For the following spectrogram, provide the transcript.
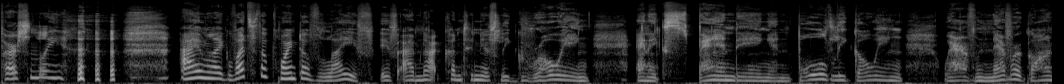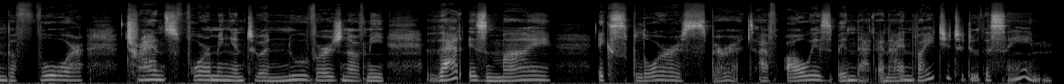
Personally, I'm like, what's the point of life if I'm not continuously growing and expanding and boldly going where I've never gone before, transforming into a new version of me? That is my explorer spirit. I've always been that, and I invite you to do the same.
